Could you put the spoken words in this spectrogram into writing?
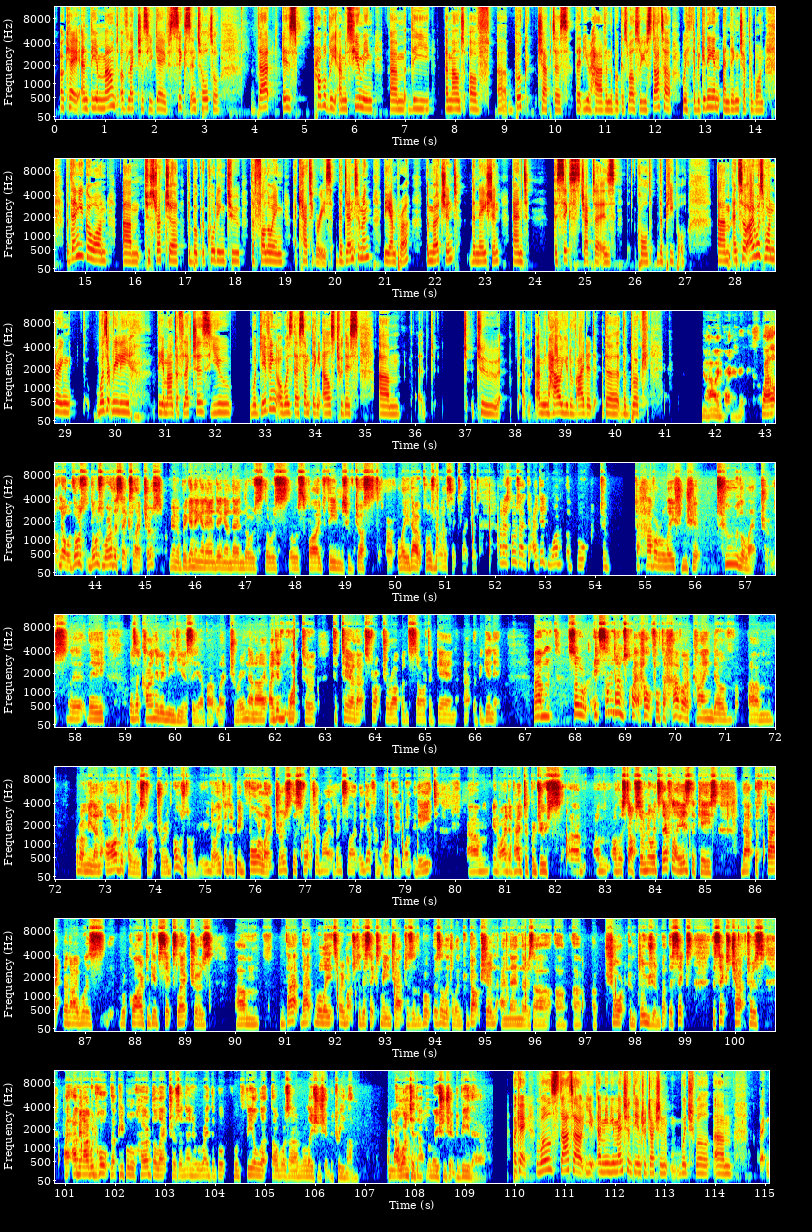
Okay, and the amount of lectures you gave, six in total, that is probably, I'm assuming, um, the amount of uh, book chapters that you have in the book as well. So you start out with the beginning and ending, chapter one, but then you go on um, to structure the book according to the following uh, categories the gentleman, the emperor, the merchant, the nation, and the sixth chapter is called the people. Um, and so I was wondering, was it really the amount of lectures you were giving, or was there something else to this? Um, to, I mean, how you divided the the book? I it. Well, no, those those were the six lectures, you know, beginning and ending, and then those those those five themes you've just uh, laid out. Those were the six lectures, and I suppose I, I did want the book to to have a relationship to the lectures. There's a kind of immediacy about lecturing, and I, I didn't want to, to tear that structure up and start again at the beginning. Um, so it's sometimes quite helpful to have a kind of um, what do I mean, an arbitrary structure imposed on you. You know, if it had been four lectures, the structure might have been slightly different, or if they'd wanted eight, um, you know, I'd have had to produce um, um, other stuff. So no, it definitely is the case that the fact that I was required to give six lectures, um, that that relates very much to the six main chapters of the book. There's a little introduction, and then there's a, a, a, a short conclusion. But the six the six chapters, I, I mean, I would hope that people who heard the lectures and then who read the book would feel that there was a relationship between them. I mean, I wanted that relationship to be there. Okay, we'll start out. You, I mean, you mentioned the introduction, which will um,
